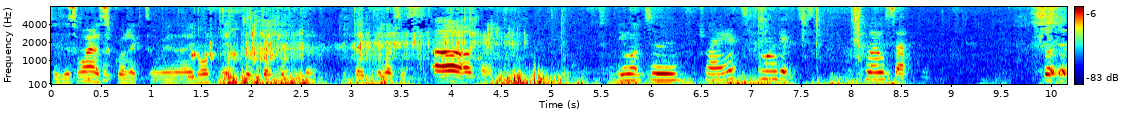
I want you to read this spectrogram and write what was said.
So this one is correct. I don't need to take it uh, to take the lessons. Oh, okay. You want to try it? Come on, get closer. So, uh,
